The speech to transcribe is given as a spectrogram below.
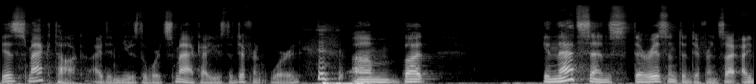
is smack talk. I didn't use the word smack, I used a different word. um, but in that sense, there isn't a difference. I, I,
